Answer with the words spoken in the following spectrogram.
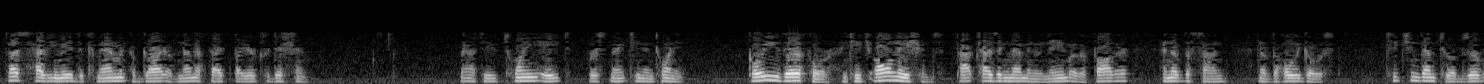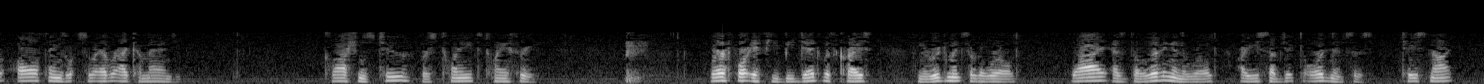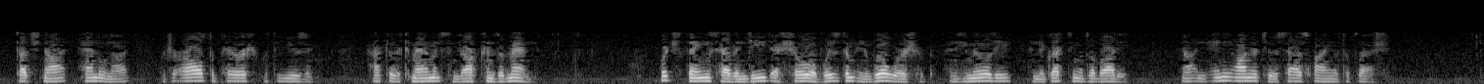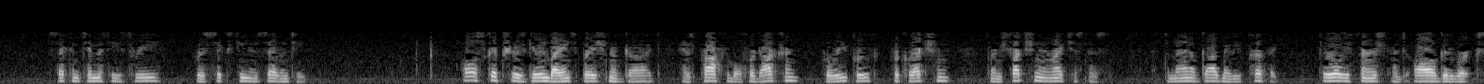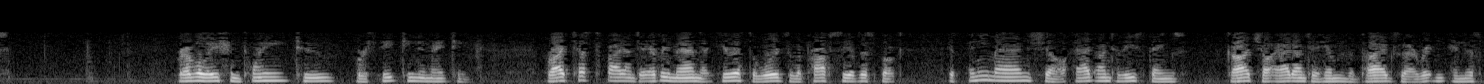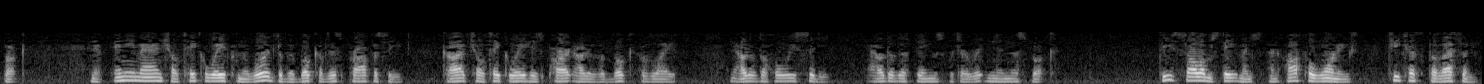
Thus have ye made the commandment of God of none effect by your tradition. Matthew 28, verse 19 and 20. Go ye therefore and teach all nations, baptizing them in the name of the Father, and of the Son, and of the Holy Ghost, teaching them to observe all things whatsoever I command you. Colossians 2, verse 20 to 23. Wherefore, if ye be dead with Christ from the rudiments of the world, why, as the living in the world, are ye subject to ordinances? Taste not, touch not, handle not, which are all to perish with the using, after the commandments and doctrines of men. Which things have indeed a show of wisdom in will worship, and humility and neglecting of the body, not in any honor to the satisfying of the flesh. 2 Timothy 3, verse 16 and 17. All Scripture is given by inspiration of God, and is profitable for doctrine, for reproof, for correction, for instruction in righteousness, that the man of God may be perfect, thoroughly furnished unto all good works. Revelation 22, verse 18 and 19. For I testify unto every man that heareth the words of the prophecy of this book, if any man shall add unto these things, God shall add unto him the plagues that are written in this book. And if any man shall take away from the words of the book of this prophecy, God shall take away his part out of the book of life, and out of the holy city, and out of the things which are written in this book. These solemn statements and awful warnings teach us the lesson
